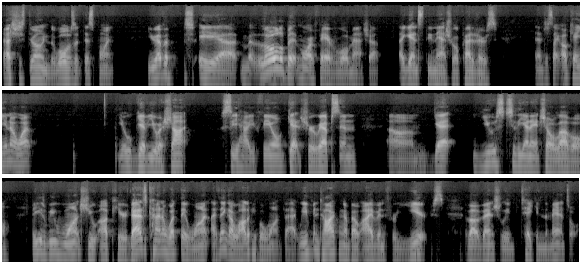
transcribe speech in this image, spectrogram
that's just throwing the wolves at this point. You have a a, uh, a little bit more favorable matchup against the Nashville Predators, and I'm just like, okay, you know what? You'll give you a shot, see how you feel, get your reps in, um, get used to the NHL level because we want you up here. That's kind of what they want. I think a lot of people want that. We've been talking about Ivan for years about eventually taking the mantle.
